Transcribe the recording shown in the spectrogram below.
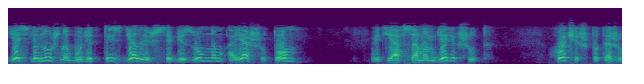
Если нужно будет, ты сделаешься безумным, а я шутом. Ведь я в самом деле шут. Хочешь, покажу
